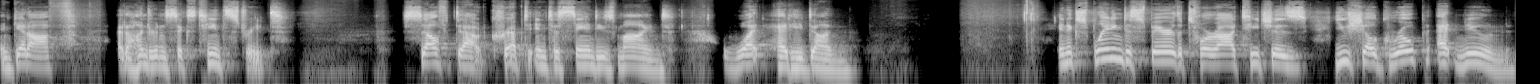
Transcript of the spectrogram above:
and get off at 116th Street. Self doubt crept into Sandy's mind. What had he done? In explaining despair, the Torah teaches, You shall grope at noon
